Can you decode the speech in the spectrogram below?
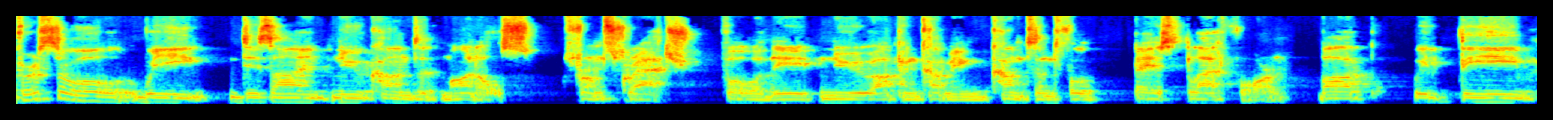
First of all, we designed new content models from scratch for the new up and coming contentful based platform. But with the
